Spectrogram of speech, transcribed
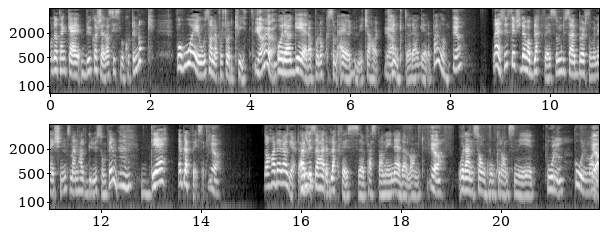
Og da tenker jeg, bruker ikke rasismekortet nok? For hun er jo, sånn jeg forstår det, hvit. Ja, ja. Og reagerer på noe som jeg og du ikke har Ja. tenkt å reagere på engang. ja. Nei, jeg syns ikke det var blackface. Som du sier, 'Birth of a Nation', som er en helt grusom film. Mm. Det er blackfacing. Ja. Da har de reagert. Eller disse her blackface-festene i Nederland. ja. Og den sangkonkurransen i Polen. Polen var Ja.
